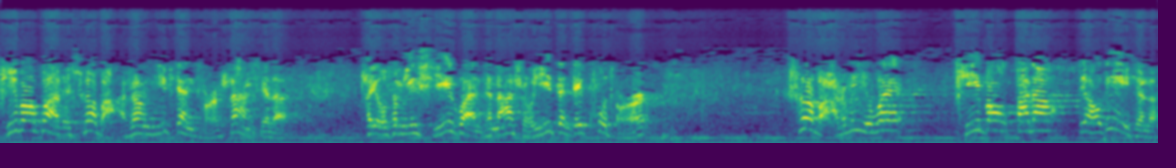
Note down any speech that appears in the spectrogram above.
皮包挂在车把上，一片腿上去了。他有这么一个习惯，他拿手一蹬这裤腿儿，车把这么一歪，皮包吧嗒掉地下了。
